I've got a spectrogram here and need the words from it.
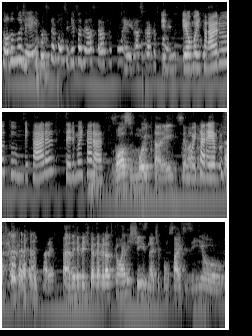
todos os jeitos uhum. pra conseguir fazer as trocas com ele, as trocas com eles. Eu moitaro, tu moitaras, ele moitarás. Vós moitareis, sei lá. Moitaremos. é, de repente fica até melhor do que um LX, né? Tipo um sitezinho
